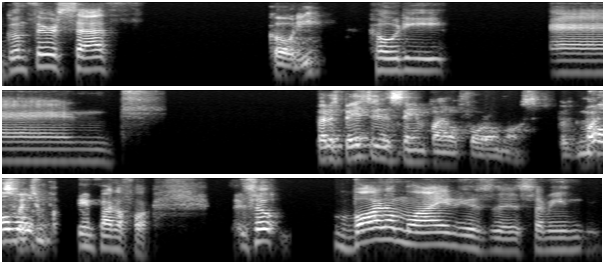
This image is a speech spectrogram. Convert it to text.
Gunther, Seth, Cody, Cody, and but it's basically the same Final Four almost, but almost switching same Final Four. So bottom line is this: I mean,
